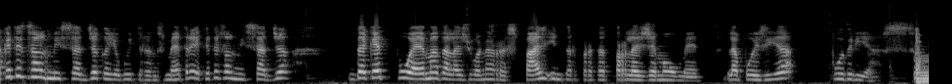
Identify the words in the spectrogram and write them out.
Aquest és el missatge que jo vull transmetre i aquest és el missatge d'aquest poema de la Joana Raspall interpretat per la Gemma Homet. La poesia Podries. haguessis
